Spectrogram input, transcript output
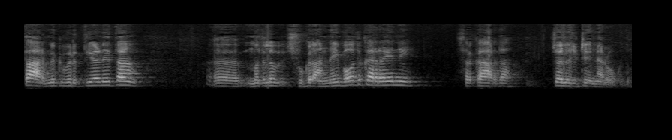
ਧਾਰਮਿਕ ਵਰਤੀਆਂ ਨੇ ਤਾਂ ਮਤਲਬ ਸ਼ੁਕਰਾਨਾ ਹੀ ਬਹੁਤ ਕਰ ਰਹੇ ਨੇ ਸਰਕਾਰ ਦਾ। ਚਲੋ ਜੀ, ਟ੍ਰੇਨਾਂ ਰੋਕ ਦਿਓ।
